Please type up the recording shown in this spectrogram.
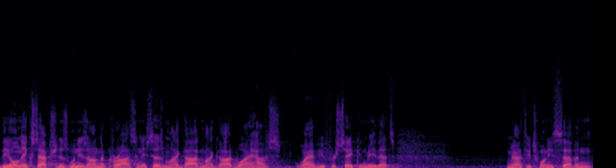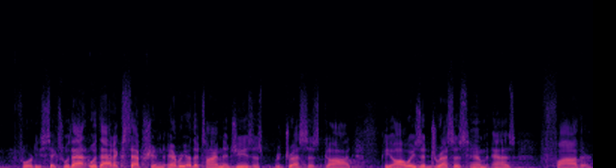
the only exception is when he's on the cross and he says, My God, my God, why have, why have you forsaken me? That's Matthew 27, 46. With that, with that exception, every other time that Jesus addresses God, he always addresses him as Father.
